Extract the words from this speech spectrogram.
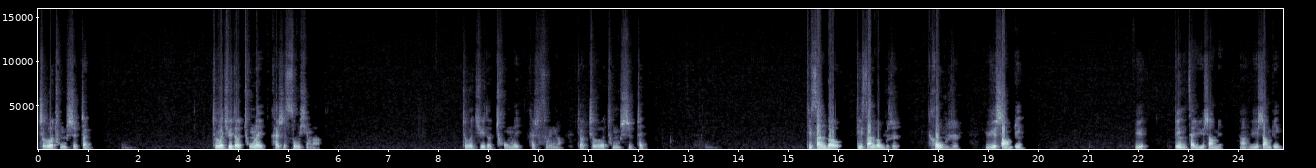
蛰虫始蛰居的虫类开始苏醒了。蛰居的虫类开始苏醒了，叫蛰虫始振。第三个第三个五日后五日，鱼上冰，鱼。冰在鱼上面啊，鱼上冰，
